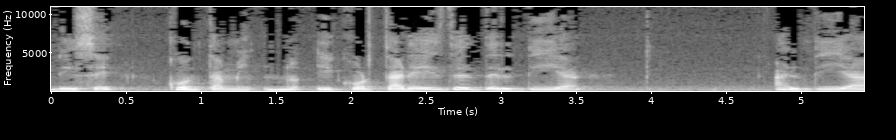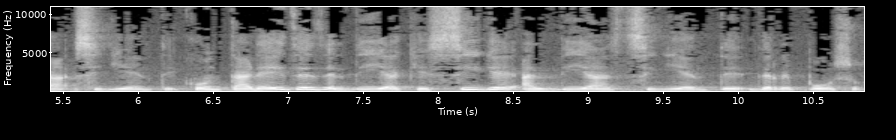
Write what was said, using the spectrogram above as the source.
Dice, y cortaréis desde el día al día siguiente, contaréis desde el día que sigue al día siguiente de reposo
